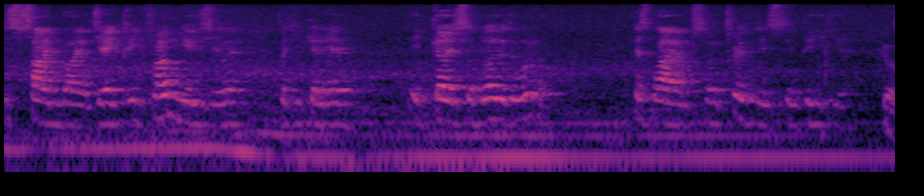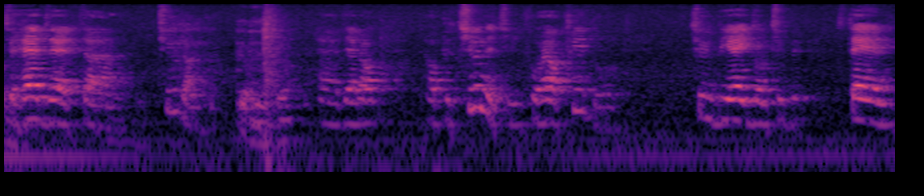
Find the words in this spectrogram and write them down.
it's signed by a JP from New Zealand, but you can have it goes all over the world. That's why I'm so privileged to be here, to have that uh, Kia uh, that op- opportunity for our people to be able to be- stand,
